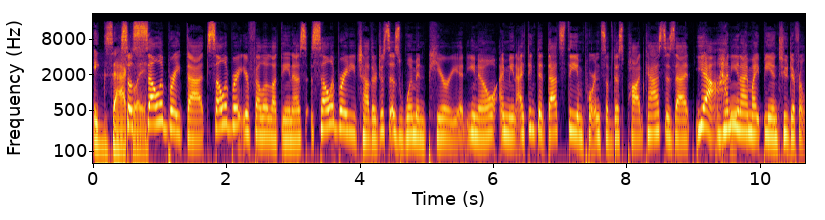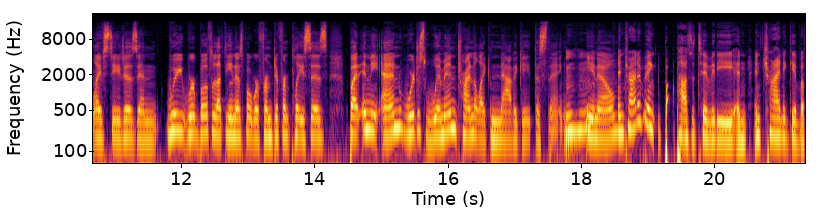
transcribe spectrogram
Exactly. So celebrate that. Celebrate your fellow Latinas. Celebrate each other just as women, period. You know, I mean, I think that that's the importance of this podcast is that, yeah, Honey and I might be in two different life stages and we, we're both Latinas, but we're from different places. But in the end, we're just women trying to like navigate this thing, mm-hmm. you know? and trying to bring positivity and, and trying to give a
